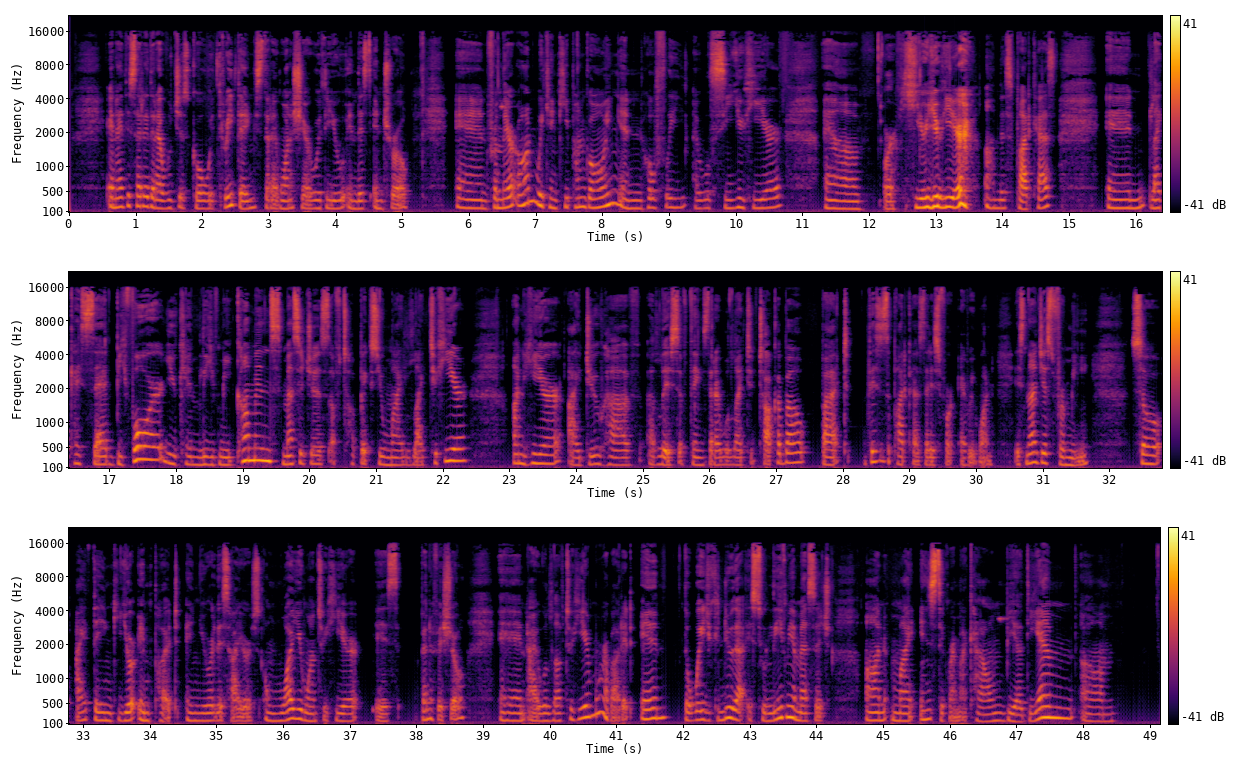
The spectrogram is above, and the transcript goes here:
And I decided that I would just go with three things that I want to share with you in this intro. And from there on, we can keep on going, and hopefully, I will see you here uh, or hear you here on this podcast. And like I said before, you can leave me comments, messages of topics you might like to hear. On here, I do have a list of things that I would like to talk about, but this is a podcast that is for everyone. It's not just for me. So I think your input and your desires on what you want to hear is beneficial, and I would love to hear more about it. And the way you can do that is to leave me a message on my Instagram account via DM, um,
